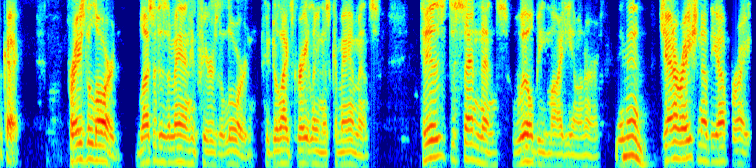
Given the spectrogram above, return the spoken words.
Okay. Praise the Lord. Blessed is the man who fears the Lord, who delights greatly in his commandments. His descendants will be mighty on earth. Amen. Generation of the upright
